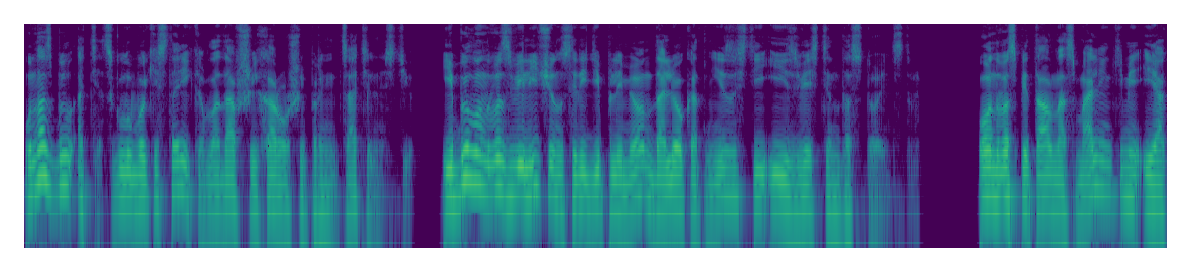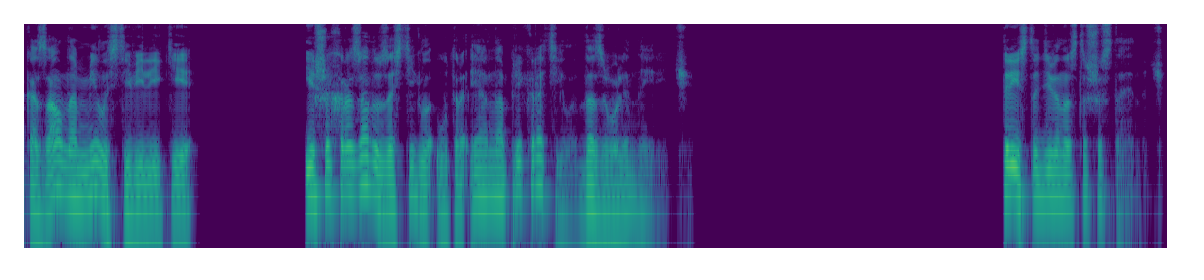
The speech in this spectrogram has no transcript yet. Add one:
У нас был отец, глубокий старик, обладавший хорошей проницательностью, и был он возвеличен среди племен, далек от низости и известен достоинством. Он воспитал нас маленькими и оказал нам милости великие. И Шахразаду застигло утро, и она прекратила дозволенные речи. 396-я ночь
